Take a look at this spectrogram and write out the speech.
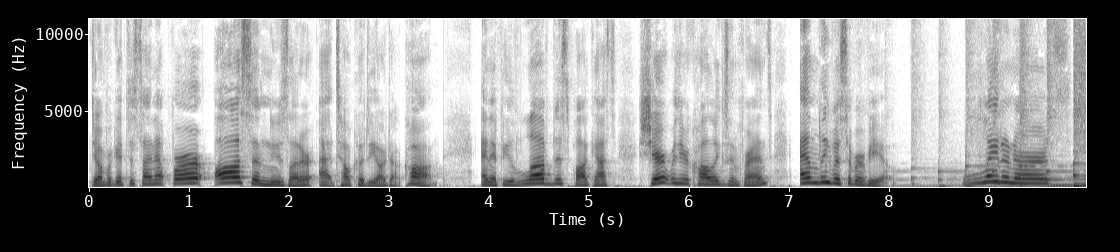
Don't forget to sign up for our awesome newsletter at telcodr.com. And if you love this podcast, share it with your colleagues and friends and leave us a review. Later, nerds.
